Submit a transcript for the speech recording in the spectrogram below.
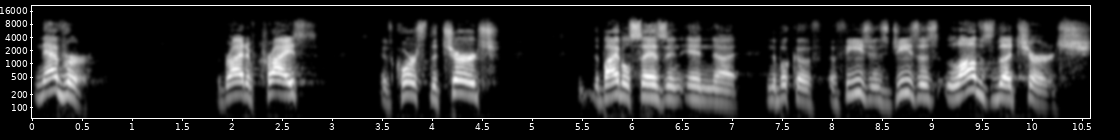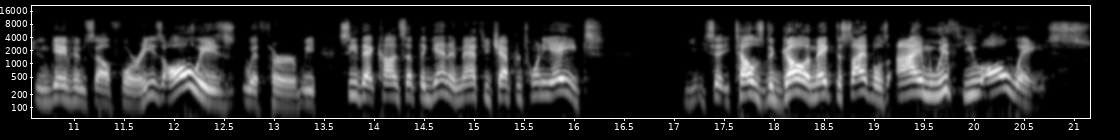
Never. The bride of Christ, of course, the church, the Bible says in, in, uh, in the book of Ephesians, Jesus loves the church and gave himself for her. He's always with her. We see that concept again in Matthew chapter 28. He, he tells to go and make disciples. I'm with you always,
